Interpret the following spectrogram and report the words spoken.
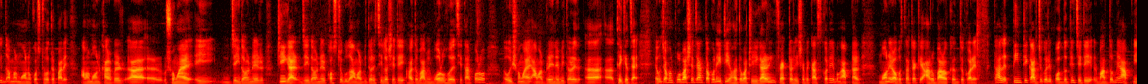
কিন্তু আমার মনোকষ্ট হতে পারে। আমার মন খারাপের সময় এই যেই ধরনের ট্রিগার যেই ধরনের কষ্টগুলো আমার ভিতরে ছিল, সেটাই হয়তোবা আমি বড় হয়েছি। তারপরও ওই সময় আমার ব্রেনের ভিতরে থেকে যায়। এবং যখন প্রবাসে যান, তখন এটি হয়তোবা ট্রিগারিং ফ্যাক্টর হিসেবে কাজ করে এবং আপনার মনের অবস্থাটাকে আরও বারাক্রান্ত করে। তাহলে তিনটি কার্যকরী পদ্ধতি যেটির মাধ্যমে আপনি,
